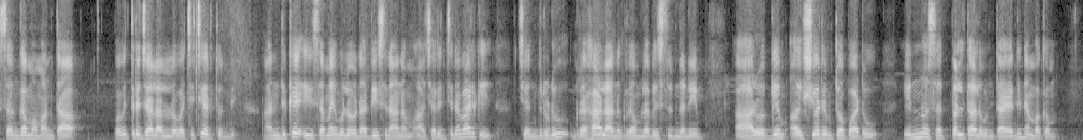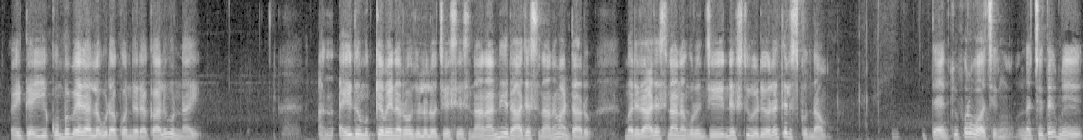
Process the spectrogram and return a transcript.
సంగమం అంతా పవిత్ర జలాలలో వచ్చి చేరుతుంది. అందుకే ఈ సమయంలో నదీ స్నానం ఆచరించిన వారికి చంద్రుడు గ్రహాల అనుగ్రహం లభిస్తుందని ఆరోగ్యం ఐశ్వర్యంతో పాటు ఎన్నో సత్ఫలితాలు ఉంటాయని నమ్మకం. అయితే ఈ కుంభమేళాల్లో కూడా కొన్ని రకాలు ఉన్నాయి. ఐదు ముఖ్యమైన రోజులలో చేసే స్నానాన్ని రాజస్నానం అంటారు. మరి రాజస్నానం గురించి నెక్స్ట్ వీడియోలో తెలుసుకుందాం. Thank you for watching. నచ్చితే మీ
